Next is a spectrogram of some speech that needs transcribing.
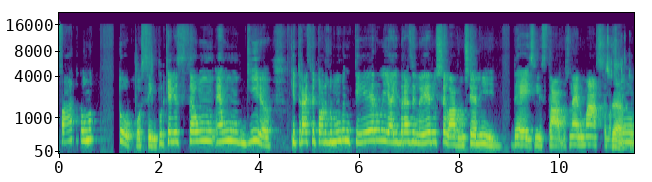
fato estão no topo, assim, porque eles são é um guia que traz escritórios do mundo inteiro e aí brasileiros, sei lá, vão ser ali 10 listados, né, no máximo. Assim,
